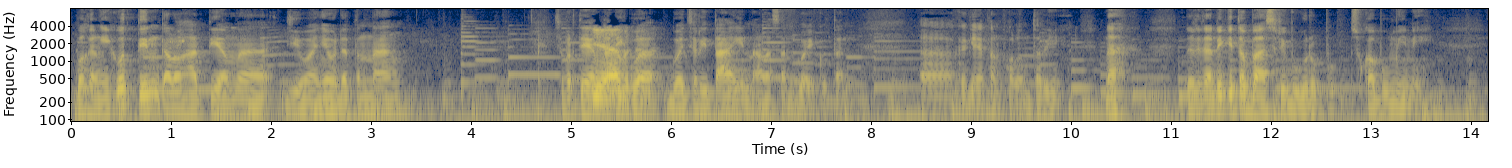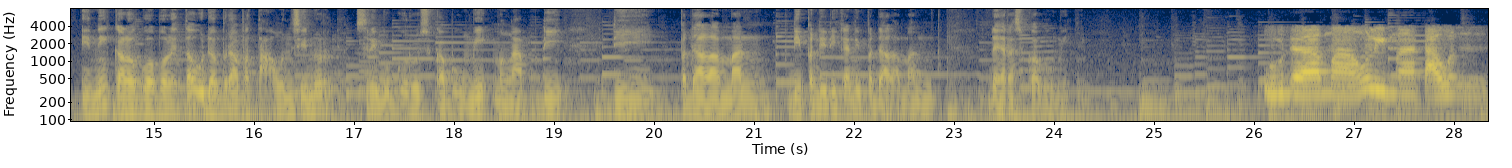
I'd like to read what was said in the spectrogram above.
bakal ngikutin kalau hati sama jiwanya udah tenang. Seperti yang Iya, tadi gue gue ceritain alasan gue ikutan eh, kegiatan voluntary. Nah dari tadi kita bahas Seribu Guru Sukabumi nih. Ini kalau gue boleh tahu udah berapa tahun sih Nur Seribu Guru Sukabumi mengabdi di pedalaman di pendidikan di pedalaman daerah Sukabumi. udah mau lima tahun,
